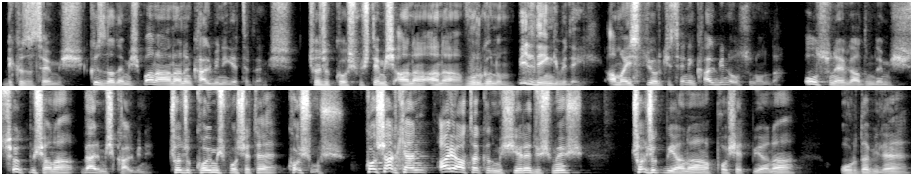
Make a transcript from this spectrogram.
bir kızı sevmiş. Kız da demiş bana ananın kalbini getir demiş. Çocuk koşmuş demiş ana ana vurgunum bildiğin gibi değil. Ama istiyor ki senin kalbin olsun onda. Olsun evladım demiş. Sökmüş ana vermiş kalbini. Çocuk koymuş poşete koşmuş. Koşarken ayağa takılmış yere düşmüş. Çocuk bir yana poşet bir yana. Orada bile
